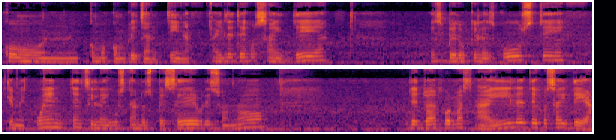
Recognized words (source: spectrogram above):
con como con brillantina. Ahí les dejo esa idea. Espero que les guste, que me cuenten si les gustan los pesebres o no. De todas formas, ahí les dejo esa idea.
